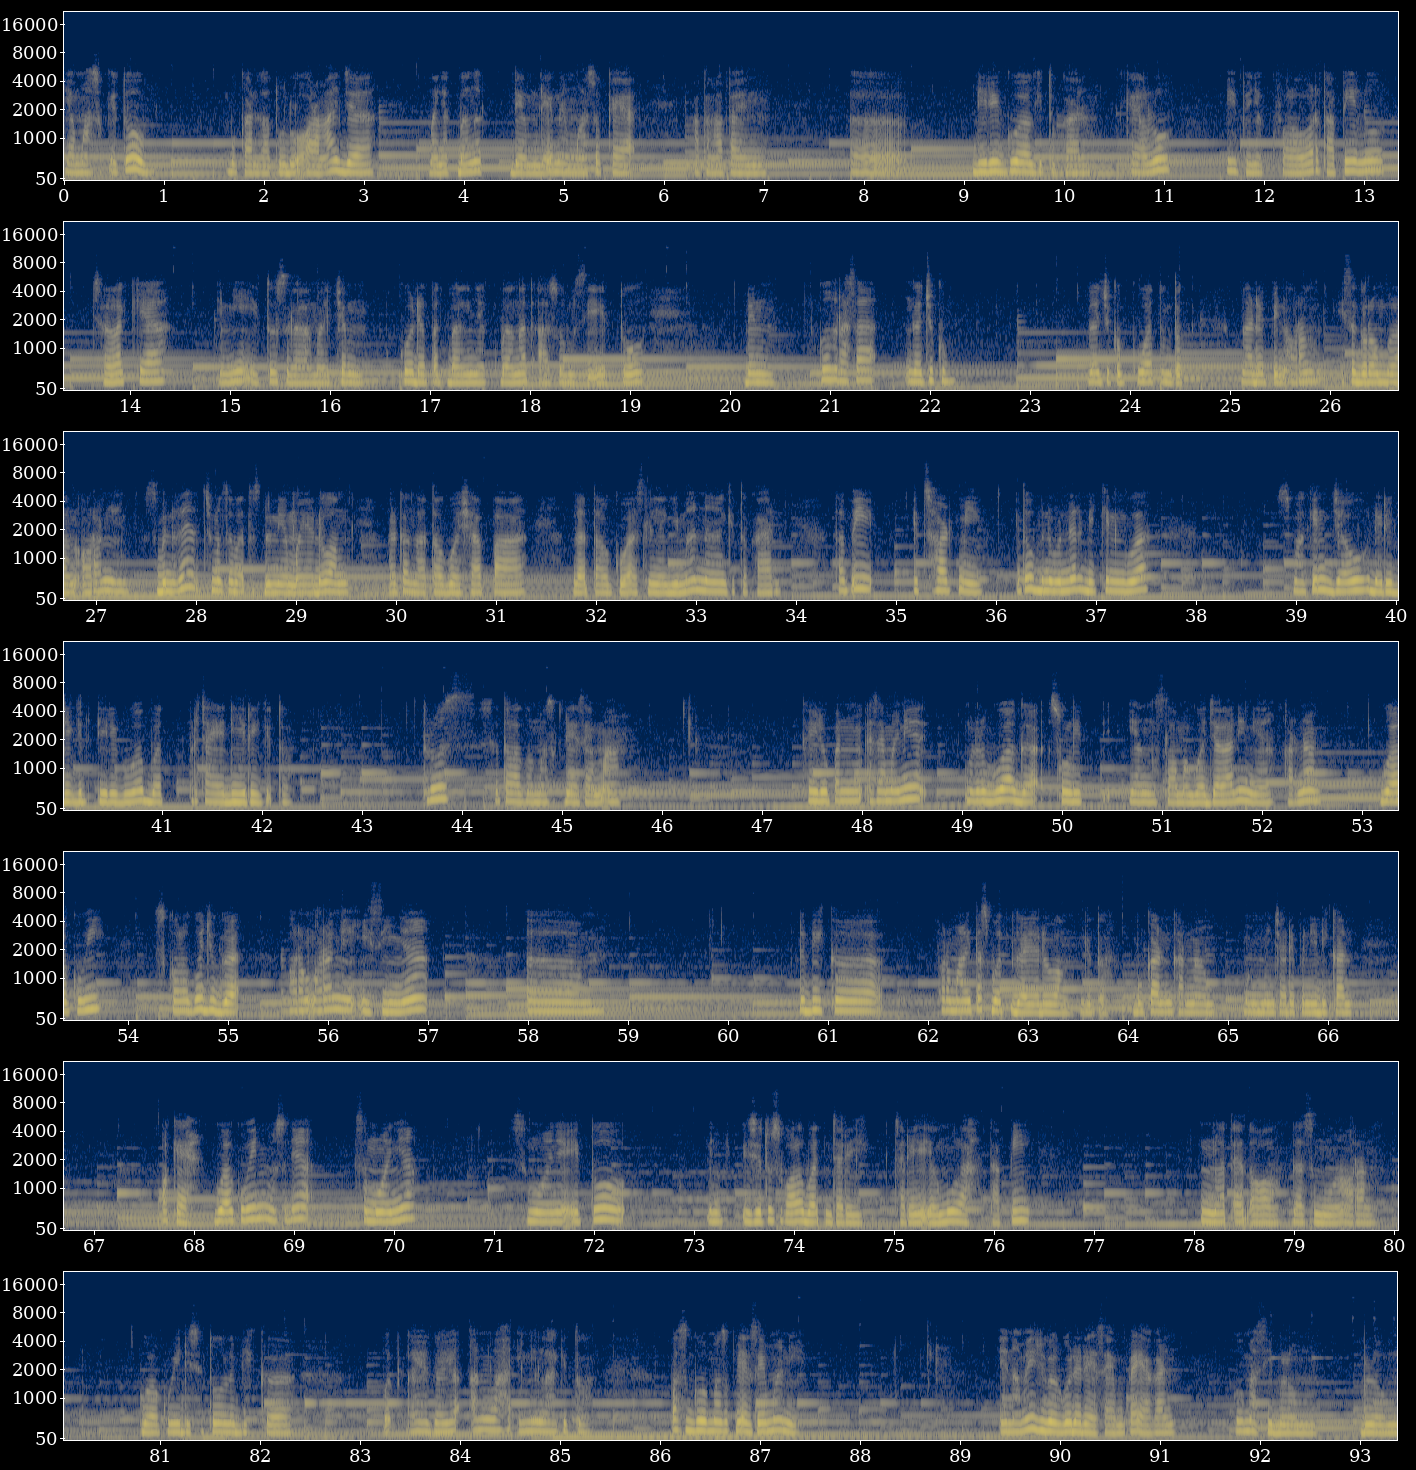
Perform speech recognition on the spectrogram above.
yang masuk itu bukan satu dua orang aja. Banyak banget DM DM yang masuk kayak ngata-ngatain uh, diri gue gitu kan. Kayak lu ih banyak follower tapi lu jelek ya. Ini itu segala macem. Gue dapat banyak banget asumsi itu. Dan gue ngerasa nggak cukup nggak cukup kuat untuk ngadepin orang segerombolan orang yang sebenarnya cuma sebatas dunia maya doang. Mereka nggak tahu gue siapa nggak tahu gue aslinya gimana gitu kan. Tapi it's hurt me. Itu bener-bener bikin gue semakin jauh dari diri, diri gue buat percaya diri gitu. Terus setelah gue masuk di SMA kehidupan SMA ini menurut gue agak sulit yang selama gue jalanin ya. Karena gue akui sekolah gue juga orang-orang yang isinya um, lebih ke formalitas buat gaya doang gitu. Bukan karena mau mencari pendidikan. Oke okay, gue akuin maksudnya semuanya semuanya itu di situ sekolah buat mencari cari ilmu lah. Tapi not at all gak semua orang. Gue akui di situ lebih ke buat gaya-gayaan lah inilah gitu. Pas gue masuk di SMA nih ya namanya juga gue dari SMP ya kan gue masih belum belum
